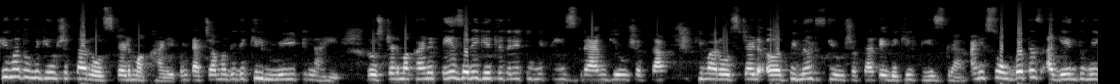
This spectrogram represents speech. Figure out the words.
किंवा तुम्ही घेऊ शकता रोस्टेड मखाणे. पण त्याच्यामध्ये देखील मीठ नाही. रोस्टेड मखाणे ते जरी घेतले तरी तुम्ही तीस ग्रॅम घेऊ शकता. किंवा रोस्टेड पीनट्स घेऊ शकता ते देखील तीस ग्रॅम. आणि सोबतच अगेन तुम्ही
